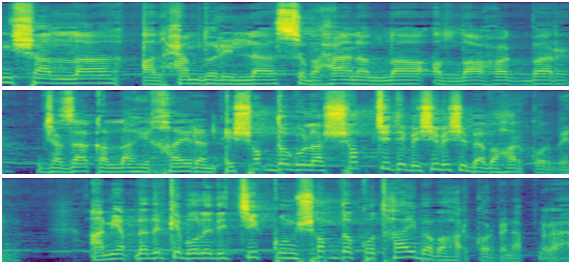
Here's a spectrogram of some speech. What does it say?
ইনশাল্লাহ আলহামদুলিল্লাহ সুবাহান আল্লাহ আল্লাহ আকবর জাজাক আল্লাহি খায়রান, এই শব্দগুলা সবচেয়ে বেশি বেশি ব্যবহার করবেন। আমি আপনাদেরকে বলে দিচ্ছি, কোন শব্দ কোথায় ব্যবহার করবেন আপনারা।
